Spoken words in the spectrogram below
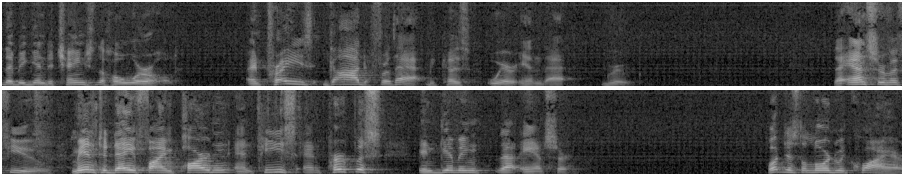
they began to change the whole world. And praise God for that because we're in that group. The answer of a few. Men today find pardon and peace and purpose in giving that answer. What does the Lord require?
